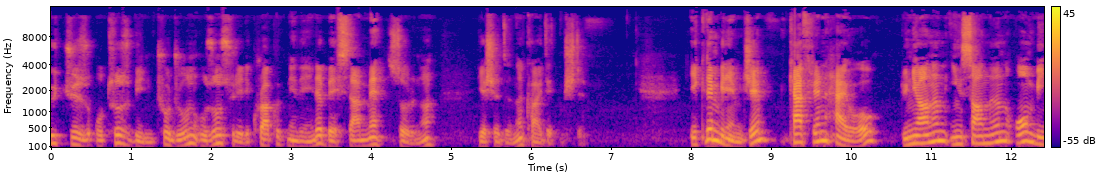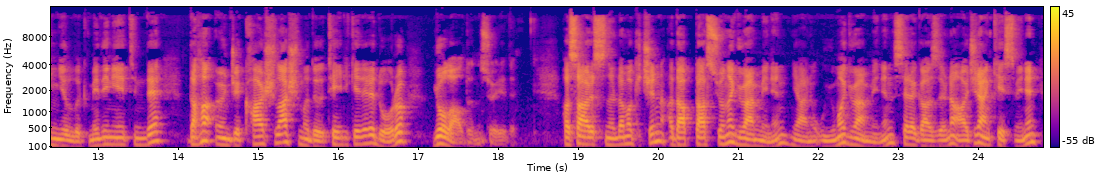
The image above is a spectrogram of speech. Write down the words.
330 bin çocuğun uzun süreli kuraklık nedeniyle beslenme sorunu yaşadığını kaydetmişti. İklim bilimci Catherine Hayhoe, dünyanın insanlığın 10 bin yıllık medeniyetinde daha önce karşılaşmadığı tehlikelere doğru yol aldığını söyledi. Hasarı sınırlamak için adaptasyona güvenmenin yani uyuma güvenmenin sera gazlarını acilen kesmenin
